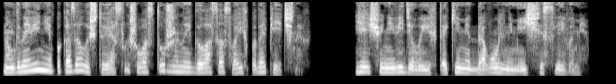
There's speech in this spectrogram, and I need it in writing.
На мгновение показалось, что я слышу восторженные голоса своих подопечных. Я еще не видела их такими довольными и счастливыми.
